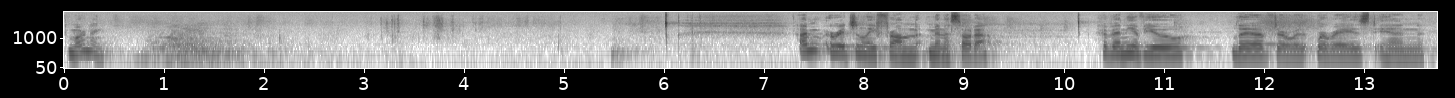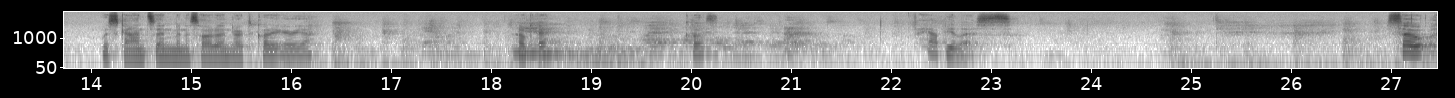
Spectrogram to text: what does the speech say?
Good morning. Good morning. I'm originally from Minnesota. Have any of you lived or were raised in Wisconsin, Minnesota, North Dakota area? Okay. Close. Fabulous. So,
